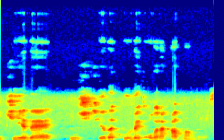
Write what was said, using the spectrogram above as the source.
2'ye de üst ya da kuvvet olarak adlandırırız.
